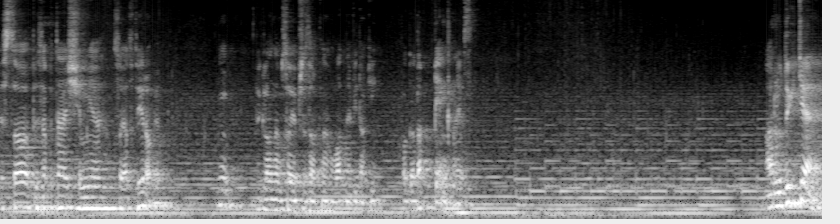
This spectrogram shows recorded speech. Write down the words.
Wiesz co, zapytałeś się mnie, co ja tutaj robię. No, wyglądam sobie przez okno, ładne widoki. Pogoda piękna jest. A Rudy gdzie?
